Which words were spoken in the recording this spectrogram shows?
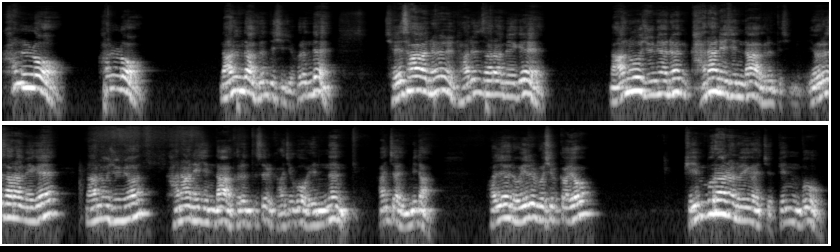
칼로 칼로 나눈다 그런 뜻이죠. 그런데 재산을 다른 사람에게 나눠주면은 가난해진다 그런 뜻입니다. 여러 사람에게 나눠주면 가난해진다 그런 뜻을 가지고 있는 한자입니다. 관련 의의를 보실까요? 빈부라는 의의가 있죠. 빈부.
